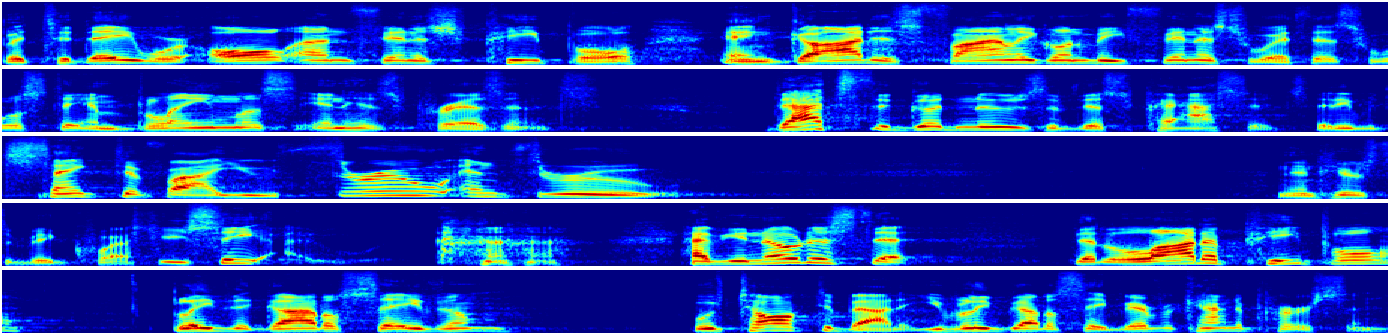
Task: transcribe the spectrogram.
but today we're all unfinished people, and God is finally going to be finished with us. We'll stand blameless in His presence. That's the good news of this passage, that He would sanctify you through and through. And then here's the big question. You see, have you noticed that, that a lot of people believe that God will save them? We've talked about it. You believe God will save every kind of person,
